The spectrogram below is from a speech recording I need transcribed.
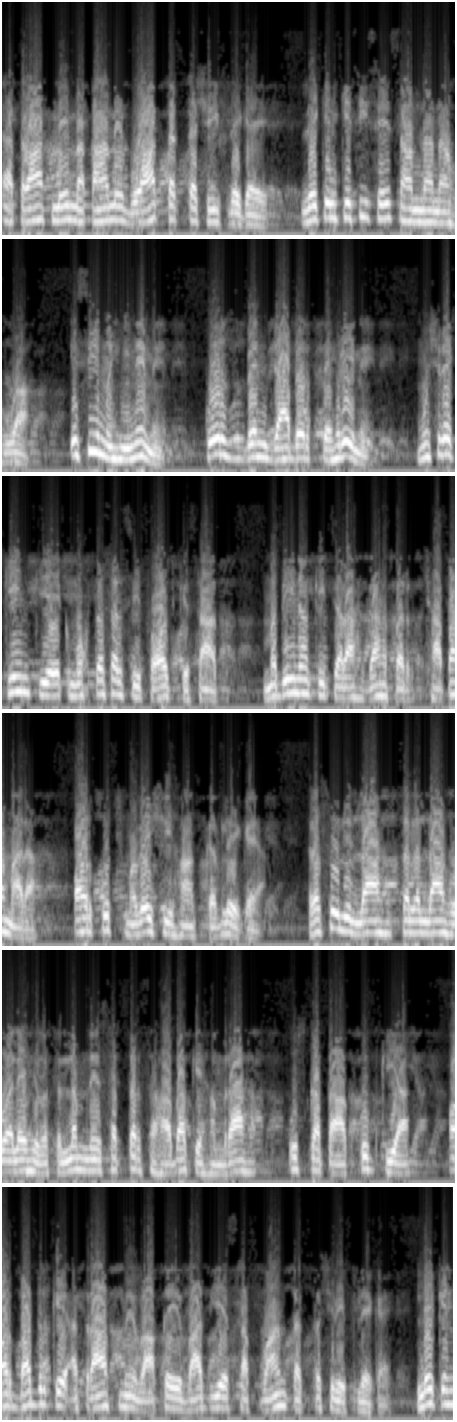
اطراف میں مقام بواد تک تشریف لے گئے، لیکن کسی سے سامنا نہ ہوا۔ اسی مہینے میں کرز بن جابر سہری نے مشرقین کی ایک مختصر سی فوج کے ساتھ مدینہ کی چراہ گاہ پر چھاپہ مارا۔ اور کچھ مویشی ہانک کر لے گیا۔ رسول اللہ صلی اللہ علیہ وسلم نے ستر صحابہ کے ہمراہ اس کا تعقب کیا اور بدر کے اطراف میں واقع وادی صفوان تک تشریف لے گئے، لیکن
